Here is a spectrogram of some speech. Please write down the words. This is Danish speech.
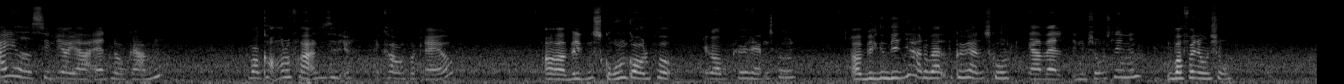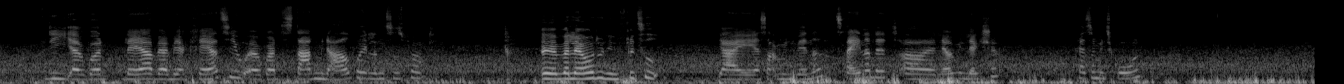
Hej, jeg hedder Silje, og jeg er 18 år gammel. Hvor kommer du fra, Cecilia? Jeg kommer fra Greve. Og hvilken skole går du på? Jeg går på Køge Handelsskole. Og hvilken linje har du valgt på Køge Handelsskole? Jeg har valgt innovationslinjen, Hvorfor innovation? fordi jeg vil godt lære at være mere kreativ, og jeg vil godt starte mit eget på et eller andet tidspunkt. Øh, hvad laver du i din fritid? Jeg er sammen med mine venner, træner lidt og laver mine lektier. Passer min skole.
